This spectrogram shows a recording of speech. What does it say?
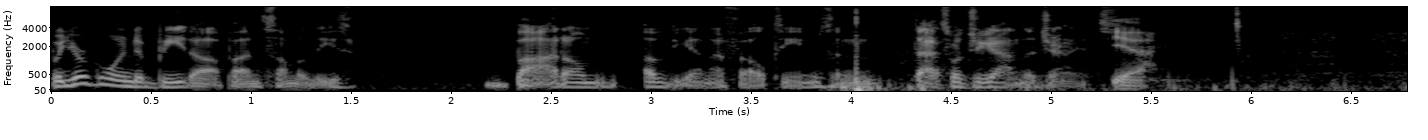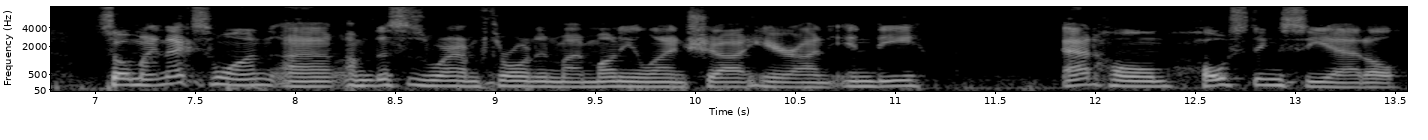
but you're going to beat up on some of these bottom of the NFL teams, and that's what you got in the Giants. Yeah. So my next one, uh, um, this is where I'm throwing in my money line shot here on Indy at home hosting Seattle.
